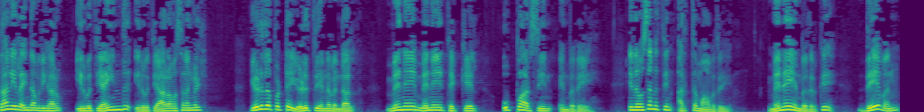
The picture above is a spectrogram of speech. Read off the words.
தானியல் ஐந்தாம் அதிகாரம் இருபத்தி ஐந்து இருபத்தி ஆறாம் வசனங்கள். எழுதப்பட்ட எழுத்து என்னவென்றால் மெனே மெனே தெக்கேல் உப்பார்சீன் என்பதே. இந்த வசனத்தின் அர்த்தமாவது மெனே என்பதற்கு தேவன்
